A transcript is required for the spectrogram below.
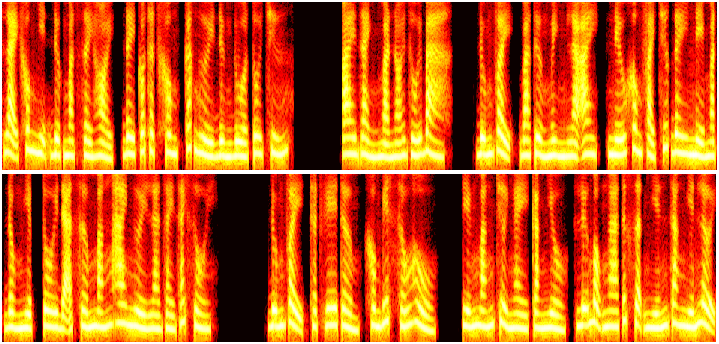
lại không nhịn được mặt dày hỏi, đây có thật không, các người đừng đùa tôi chứ. Ai rảnh mà nói dối bà. Đúng vậy, bà tưởng mình là ai, nếu không phải trước đây nể mặt đồng nghiệp tôi đã sớm mắng hai người là giày rách rồi. Đúng vậy, thật ghê tởm, không biết xấu hổ. Tiếng mắng trời ngày càng nhiều, Lữ Mộng Nga tức giận nghiến răng nghiến lợi,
